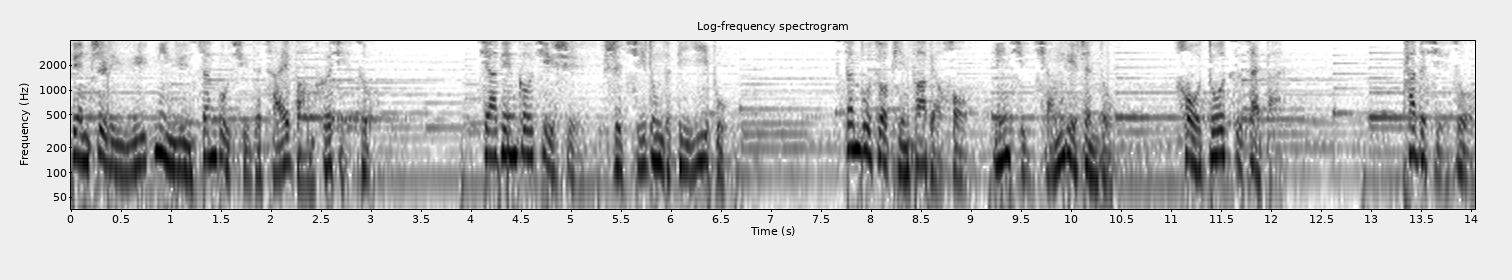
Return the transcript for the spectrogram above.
便致力于《命运三部曲》的采访和写作，《加边沟记事》是其中的第一部。三部作品发表后引起强烈震动，后多次再版。他的写作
